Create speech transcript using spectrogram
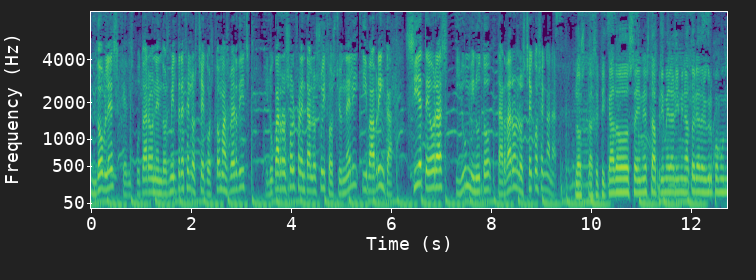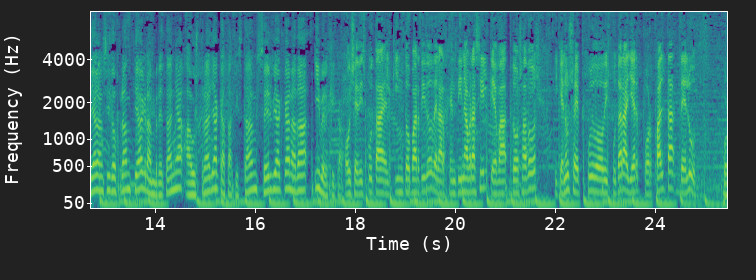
en dobles, que disputaron en 2013 los checos Tomas Verdic y Lucas Rosol frente a los suizos Ciunnelli y Babrinka. Siete horas y un minuto tardaron los checos en ganar. Los clasificados en esta primera eliminatoria del Grupo Mundial han sido Francia, Gran Bretaña, Australia, Kazajistán, Serbia, Canadá y Bélgica. Hoy se disputa el quinto partido de la Argentina-Brasil, que va 2 a 2 y que no se pudo disputar ayer por falta de luz. Por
